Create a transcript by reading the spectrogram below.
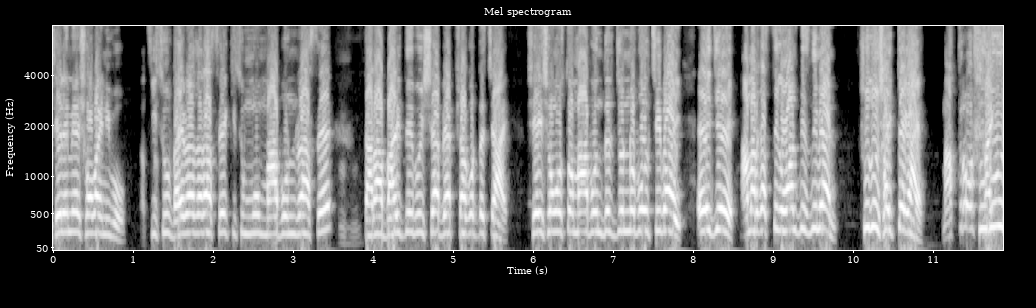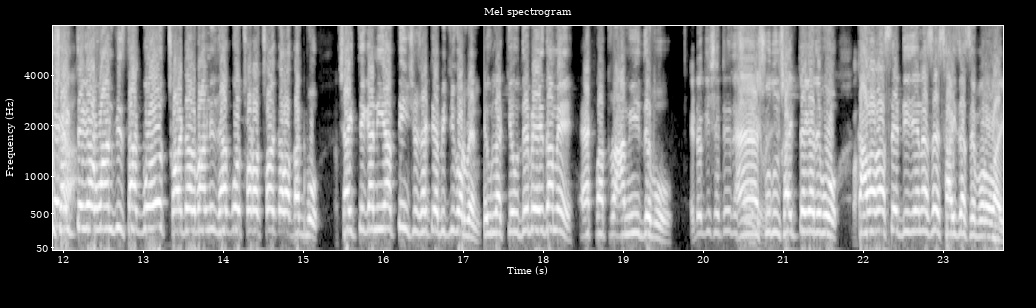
ছেলে মেয়ে সবাই নিব। আচ্ছা। কিছু ভাই বাজার আছে কিছু মা বোনরা আছে তারা বাড়িতে বসে ব্যবসা করতে চায়। সেই সমস্ত মা বোনদের জন্য বলছি ভাই এই যে আমার কাছ থেকে ওয়ান পিস নিবেন শুধু ষাট টাকায়। মাত্র শুধু ষাট টাকা। টাকা ওয়ান পিস থাকব ছয়টার বান্ডিল থাকব ছটা ছয় কালা থাকব। ষাট টাকা নিয়ে তিনশো ষাট টাকা বিক্রি করবেন। এগুলা কেউ দেবে এই দামে? একমাত্র আমি দেবো। এটা কি হ্যাঁ শুধু ষাট টাকা দেবো। কালার আছে ডিজাইন আছে সাইজ আছে বড় ভাই।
